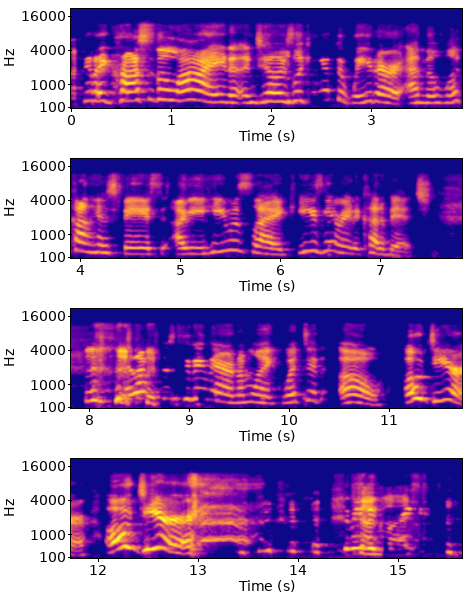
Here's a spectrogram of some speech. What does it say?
that I crossed the line until I was looking at the waiter and the look on his face. I mean, he was like, he's getting ready to cut a bitch. and I'm just sitting there and I'm like, what did, oh, oh dear, oh dear. I mean, the, drink,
